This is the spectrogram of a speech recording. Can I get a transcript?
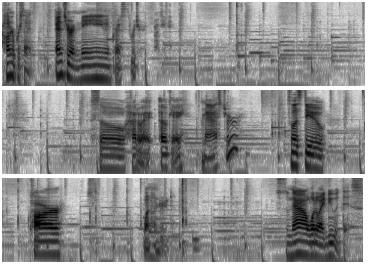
100%. Enter a name and press return. Okay. So how do I, okay, master. So let's do par 100. So now what do I do with this?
